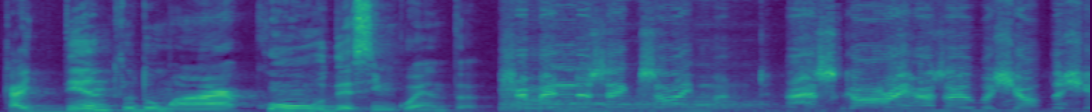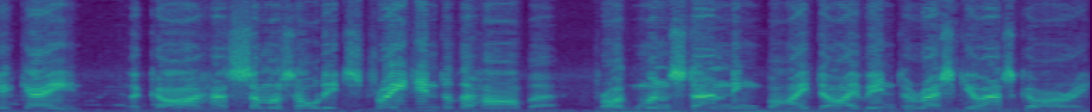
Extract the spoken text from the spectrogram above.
cai dentro do mar com o D50. Tremendous excitement. Ascari has overshot the chicane. The car has somersaulted straight into the harbor. Frogman standing by dive in to Ascari,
